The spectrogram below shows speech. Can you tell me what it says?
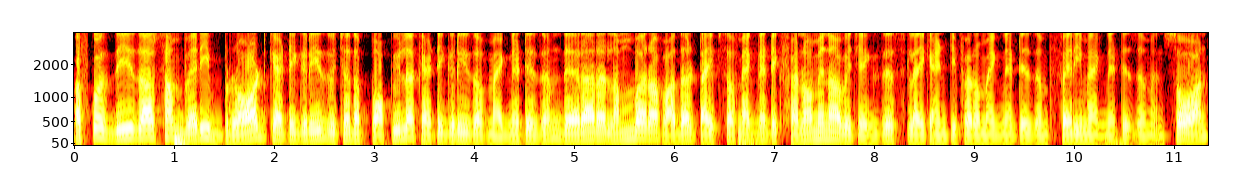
Of course, these are some very broad categories which are the popular categories of magnetism. There are a number of other types of magnetic phenomena which exist like antiferromagnetism, ferrimagnetism and so on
